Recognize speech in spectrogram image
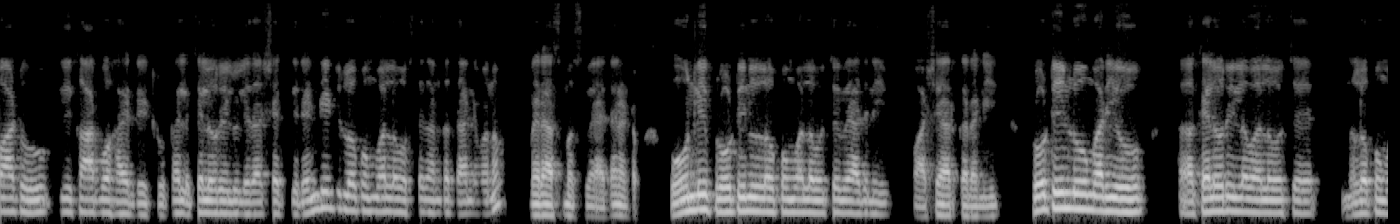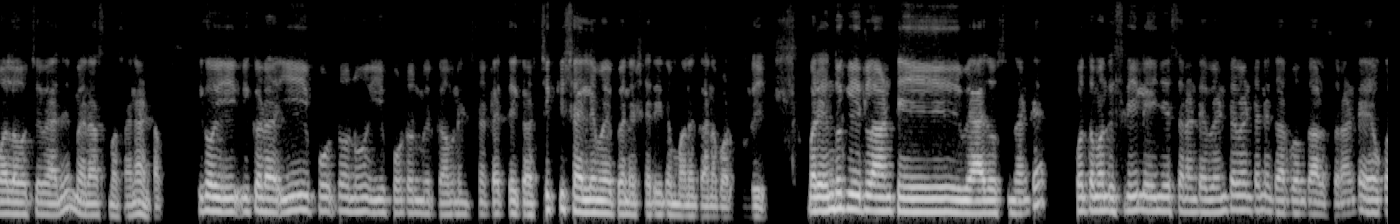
పాటు ఈ కార్బోహైడ్రేట్లు కెలోరీలు లేదా శక్తి రెండింటి లోపం వల్ల వస్తే కనుక దాన్ని మనం మెరాస్మస్ వ్యాధి అని అంటాం. ఓన్లీ ప్రోటీన్ల లోపం వల్ల వచ్చే వ్యాధిని వాషియార్కర్ అని ప్రోటీన్లు మరియు కెలోరీల వల్ల వచ్చే లోపం వల్ల వచ్చే వ్యాధిని మెరాస్మస్ అని అంటాం. ఇక ఈ ఇక్కడ ఈ ఫోటోను ఈ ఫోటోను మీరు గమనించినట్లయితే ఇక్కడ చిక్కి శల్యం అయిపోయిన శరీరం మనకు కనబడుతుంది. మరి ఎందుకు ఇట్లాంటి వ్యాధి వస్తుందంటే కొంతమంది స్త్రీలు ఏం చేస్తారంటే వెంట వెంటనే గర్భం దాలుస్తారు అంటే ఒక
